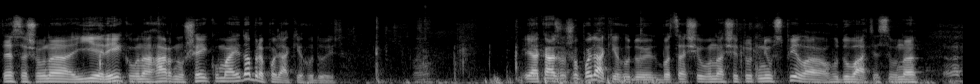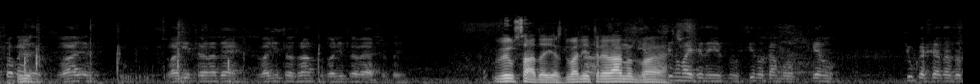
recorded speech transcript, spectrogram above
Те, що вона є рік, вона гарну шийку має. Добре поляки годують. Я кажу, що поляки годують, бо це ще вона ще тут не встигла годуватися. Вона А що мене? Два, два літри на день. Два літри зранку, два літри вечір даю. вивса даєш, 2 літри рано, 2. Сіну майже не ну, сіну там кинув. Тюка ще назад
